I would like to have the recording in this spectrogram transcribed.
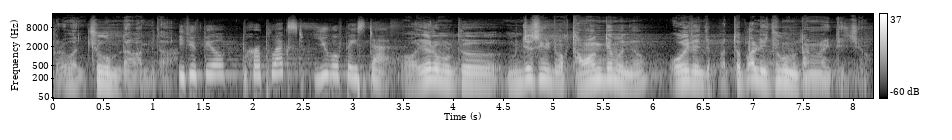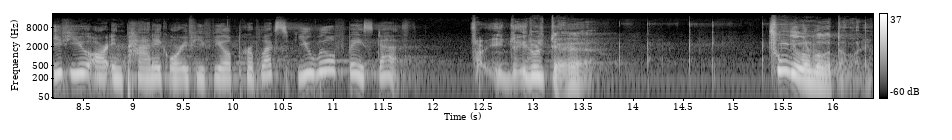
그러면 죽음 당합니다. If you feel perplexed, you will face death. 어, 여러분 그 문제 생길 때 막 당황되면요. 오히려 이제 더 빨리 죽으면 당하게 되죠. If you are in panic or if you feel perplexed, you will face death. 자, 이제 이럴 때 충격을 먹었단 말이에요.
